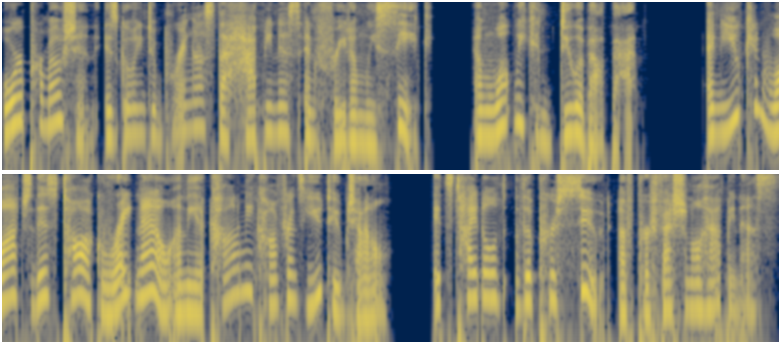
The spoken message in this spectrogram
or promotion is going to bring us the happiness and freedom we seek, and what we can do about that. And you can watch this talk right now on the EconoMe Conference YouTube channel. It's titled The Pursuit of Professional Happiness.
